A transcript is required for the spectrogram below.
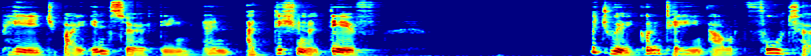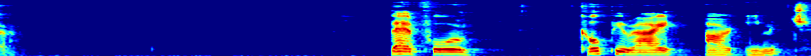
page by inserting an additional div which will contain our footer. Therefore, copyright our image.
